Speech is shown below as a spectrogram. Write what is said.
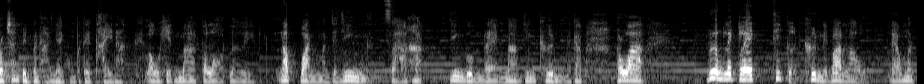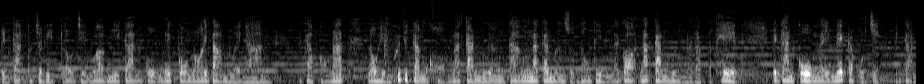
ร์รัปชันเป็นปัญหาใหญ่ของประเทศไทยนะ เราเห็นมาตลอดเลย นับวันมันจะยิ่งสาหัส ยิ่งรุนแรงมากยิ่งขึ้นนะครับ เพราะว่าเรื่องเล็กๆที่เกิดขึ้นในบ้านเรา แล้วมันเป็นการทุจริต เราเห็นว่ามีการโกงเล็กโกงน้อยตามหน่วยงาน นะครับของรัฐเราเห็นพฤติกรรมของนักการเมืองทั้งนักการเมืองส่วนท้องถิ่น และก็นักการเมืองระดับประเทศ เป็นการโกงในเมกะโปรเจกต์เป็นการ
